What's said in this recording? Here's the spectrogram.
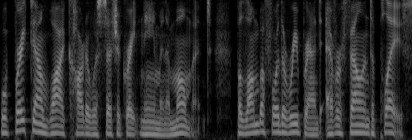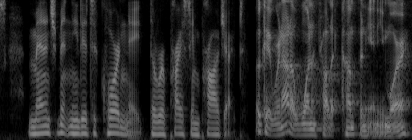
We'll break down why Carta was such a great name in a moment. But long before the rebrand ever fell into place, management needed to coordinate the repricing project. Okay, we're not a one product company anymore.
